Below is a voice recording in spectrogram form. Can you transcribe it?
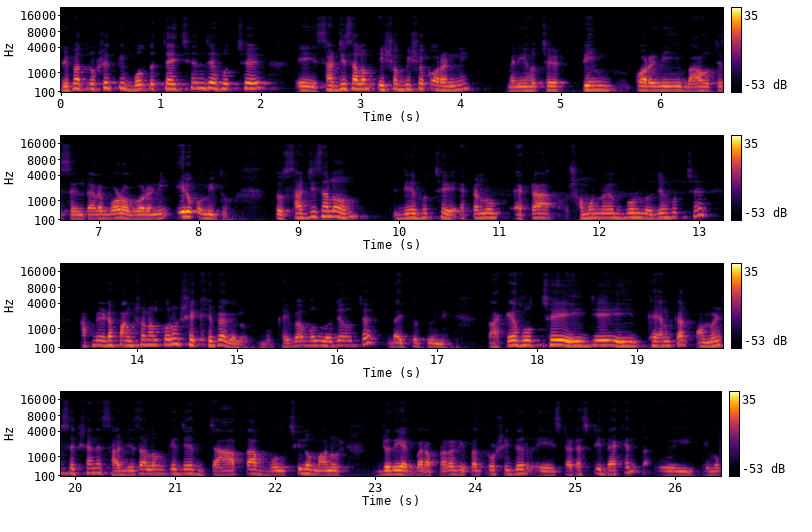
রিফাত রশিদ কি বলতে চাইছেন যে হচ্ছে এই সার্জিস আলম এইসব বিষয় করেননি? মানে হচ্ছে টিম করেনি বা হচ্ছে সেলটারে বড় করেনি? এরকমই তো। তো সার্জিস আলম যে হচ্ছে একটা লোক, একটা সমন্বয়ক বলল যে হচ্ছে আপনি এটা ফাংশনাল করুন, সে খেপে গেল। খেপে বলল যে হচ্ছে, দায়িত্ব তুই নে। তাকে হচ্ছে এই যে, এইখানকার কমেন্ট সেকশনে সার্জিস আলমকে যে যা তা বলছিল মানুষ, যদি একবার আপনারা রিফাত রশিদের এই স্ট্যাটাসটি দেখেন এবং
